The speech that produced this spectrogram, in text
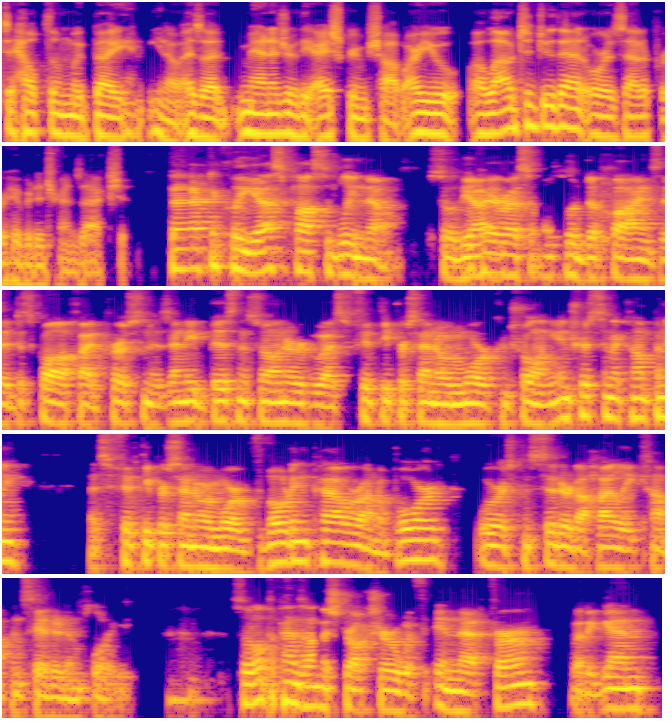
to help them with by you know as a manager of the ice cream shop? Are you allowed to do that, or is that a prohibited transaction? Technically, yes. Possibly no. So the okay. IRS also defines a disqualified person as any business owner who has 50% or more controlling interest in a company has 50% or more voting power on a board or is considered a highly compensated employee. So it all depends on the structure within that firm. But again,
